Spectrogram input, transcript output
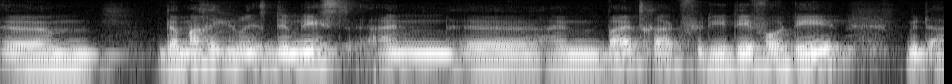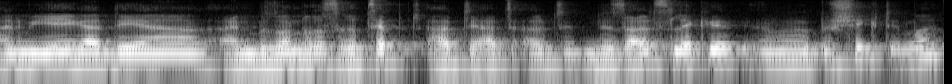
Ähm, da mache ich übrigens demnächst einen, äh, einen Beitrag für die DVD mit einem Jäger, der ein besonderes Rezept hat. Der hat halt eine Salzlecke äh, beschickt immer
